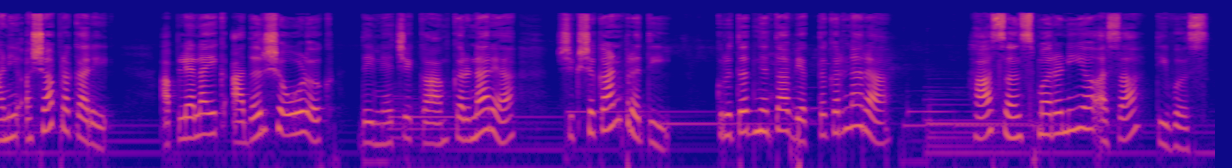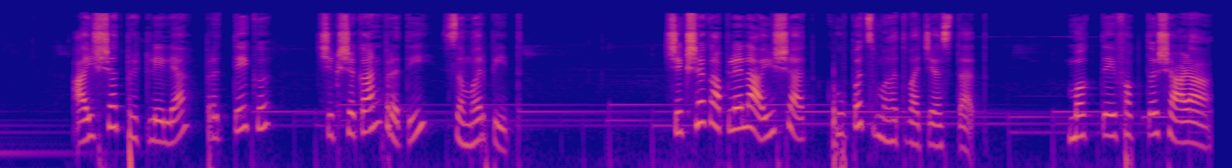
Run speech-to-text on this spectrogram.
आणि अशा प्रकारे आपल्याला एक आदर्श ओळख देण्याचे काम करणाऱ्या शिक्षकांप्रती कृतज्ञता व्यक्त करणारा हा संस्मरणीय असा दिवस आयुष्यात भेटलेल्या प्रत्येक शिक्षकांप्रती समर्पित. शिक्षक आपल्याला आयुष्यात खूपच महत्त्वाचे असतात. मग ते फक्त शाळा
